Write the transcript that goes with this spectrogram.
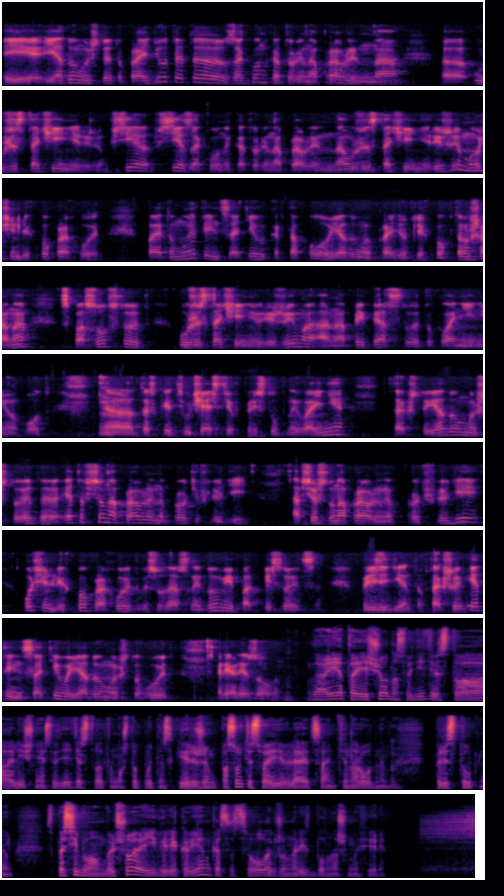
И я думаю, что это пройдет. Это закон, который направлен на э, ужесточение режима. Все, все законы, которые направлены на ужесточение режима, очень легко проходят. Поэтому эта инициатива Картополова, я думаю, пройдет легко, потому что она способствует ужесточению режима, она препятствует уклонению от, э, так сказать, участия в преступной войне. Так что я думаю, что это, это все направлено против людей. А все, что направлено против людей, очень легко проходит в Государственной Думе и подписывается президентом. Так что эта инициатива, я думаю, что будет реализована. Да, и это еще одно свидетельство, лишнее свидетельство тому, что путинский режим по сути своей является антинародным, преступным. Спасибо вам большое. Игорь Яковенко, социолог, журналист, был в нашем эфире.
